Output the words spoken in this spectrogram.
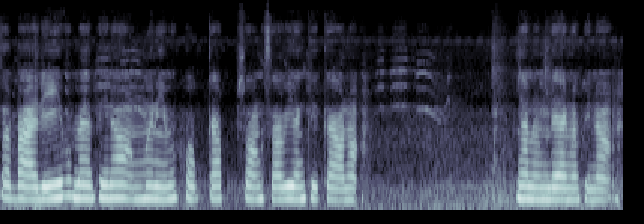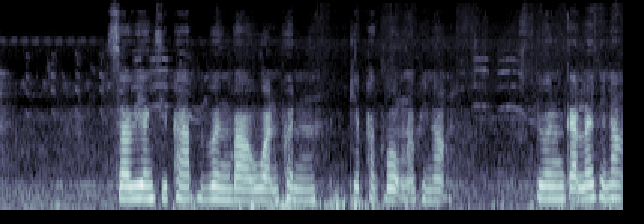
สบายดีพ่อแม่พี่น้องเมื่อนี้มาพบกับสองสาเวียงคือเก่าเนาะยามแดงๆเนาะพี่น้องสาเวียงสิพาไปเบิ่งเบาหวานเพิ่นเก็บผักบงเนาะพี่น้องไปเบิ่งกันเลยพี่น้อง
